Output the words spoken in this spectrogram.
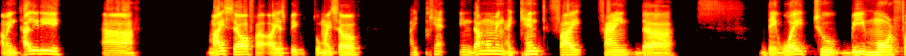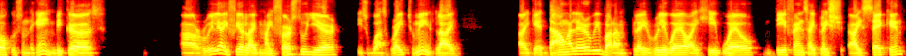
a mentality. Uh, myself, I, I speak to myself. I can't in that moment. I can't fight find the the way to be more focused on the game because uh, really I feel like my first two year is was great to me. Like I get down a little bit, but I'm play really well. I hit well. Defense, I play sh- I second.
